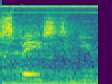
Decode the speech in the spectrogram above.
space to you,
